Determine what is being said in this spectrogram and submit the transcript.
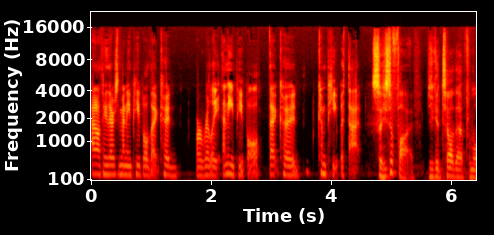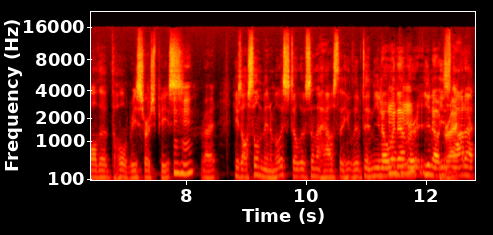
I don't think there's many people that could, or really any people that could compete with that. So he's a five. You could tell that from all the, the whole research piece, Mm-hmm. right? He's also a minimalist, still lives in the house that he lived in, you know, whenever, Mm-hmm. you know, he's Right. not a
